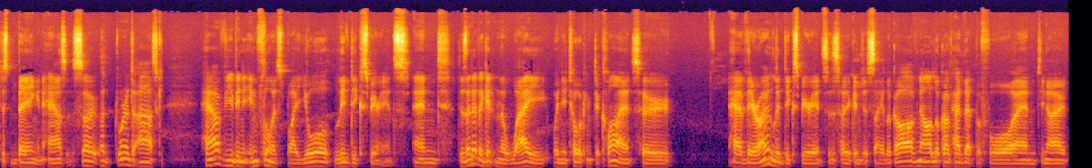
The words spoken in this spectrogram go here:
just being in houses. So I wanted to ask, how have you been influenced by your lived experience? And does that ever get in the way when you're talking to clients who have their own lived experiences who can just say, look, oh, no, look, I've had that before, and, you know,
